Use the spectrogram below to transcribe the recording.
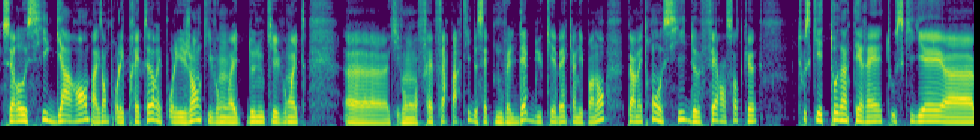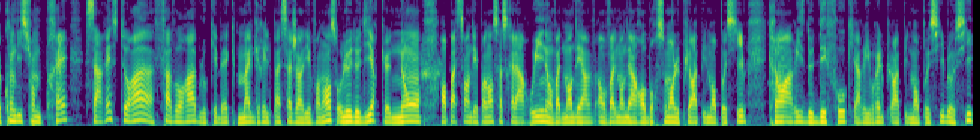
serait aussi garant par exemple pour les prêteurs et pour les gens qui vont être de nous qui vont être euh, qui vont faire partie de cette nouvelle dette du Québec indépendant permettront aussi de faire en sorte que tout ce qui est taux d'intérêt, tout ce qui est euh, conditions de prêt, ça restera favorable au Québec malgré le passage à l'indépendance, au lieu de dire que non, en passant à l'indépendance, ça serait la ruine, on va, demander un, on va demander un remboursement le plus rapidement possible, créant un risque de défaut qui arriverait le plus rapidement possible aussi.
